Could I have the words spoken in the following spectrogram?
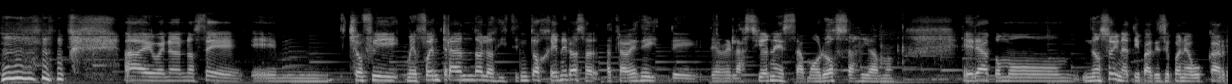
Ay, bueno, no sé. Em, yo fui, me fue entrando los distintos géneros a, través de, relaciones amorosas, digamos. Era como, no soy una tipa que se pone a buscar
